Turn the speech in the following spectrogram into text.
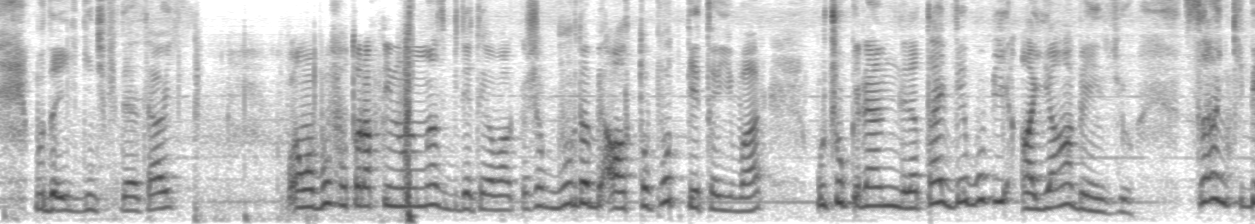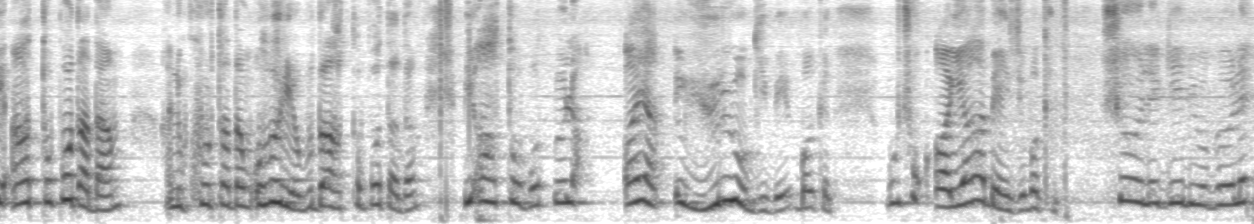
Bu da ilginç bir detay. Ama bu fotoğrafta inanılmaz bir detay var arkadaşlar. Burada bir ahtapot detayı var. Bu çok önemli bir detay ve bu bir ayağa benziyor. Sanki bir ahtapot adam hani kurt adam olur ya bu da ahtapot adam. Bir ahtapot böyle ayakta yürüyor gibi. Bakın bu çok ayağa benziyor. Bakın şöyle geliyor böyle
